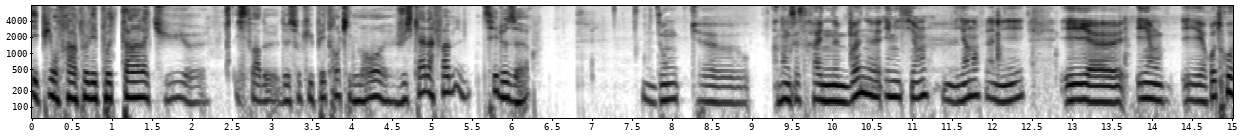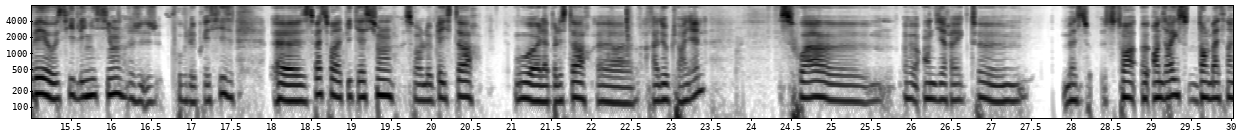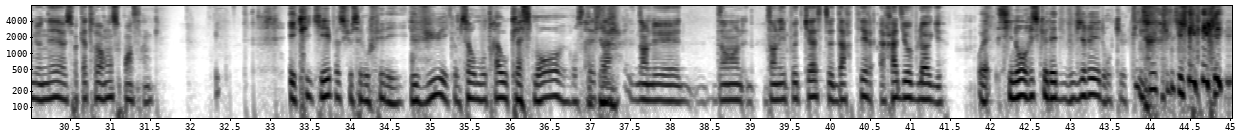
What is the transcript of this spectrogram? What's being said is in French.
Et puis on fera un peu les potins, l'actu, euh, histoire de, s'occuper tranquillement euh, jusqu'à la fin de ces deux heures. Donc, euh, donc ce sera une bonne émission, bien enflammée. Et, euh, et, on- et retrouvez aussi l'émission, il faut que je le précise, euh, soit sur l'application, sur le Play Store ou l'Apple Store Radio Pluriel, soit en direct, bah, so- soit euh, en direct dans le bassin lyonnais euh, sur 91.5. Et cliquez parce que ça nous fait les, les vues et comme ça on montera au classement, euh, on sera bien ça, vu. dans, le, dans, dans les podcasts d'Arte Radio Blog. Ouais, sinon on risque d'être viré, donc cliquez, cliquez, cliquez.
